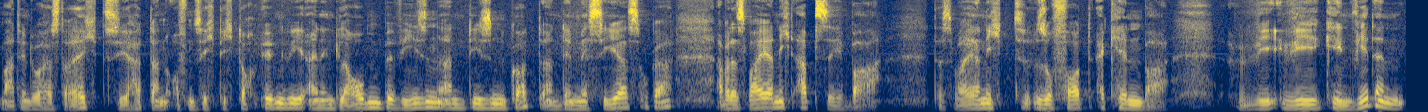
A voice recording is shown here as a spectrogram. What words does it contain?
Martin, du hast recht, sie hat dann offensichtlich doch irgendwie einen Glauben bewiesen an diesen Gott, an den Messias sogar. Aber das war ja nicht absehbar. Das war ja nicht sofort erkennbar. Wie, wie gehen wir denn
